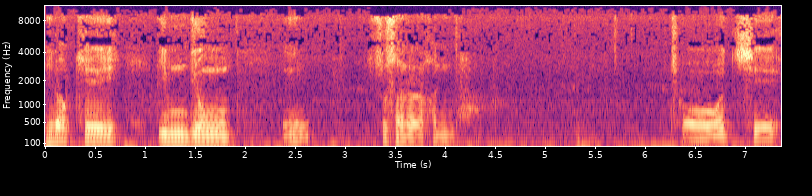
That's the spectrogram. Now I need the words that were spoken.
이렇게 임중 응? 수선을 한다. 좋지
